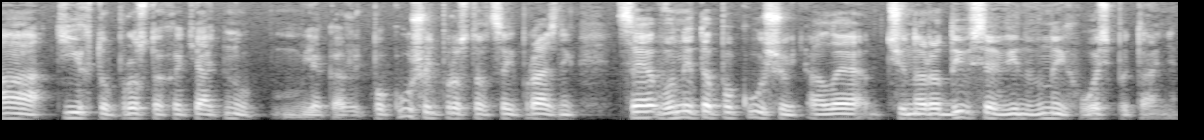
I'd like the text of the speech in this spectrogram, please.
А ті, хто просто хочуть, ну, як кажуть, покушать просто в цей праздник, це вони то покушують, але чи народився він в них? Ось питання.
